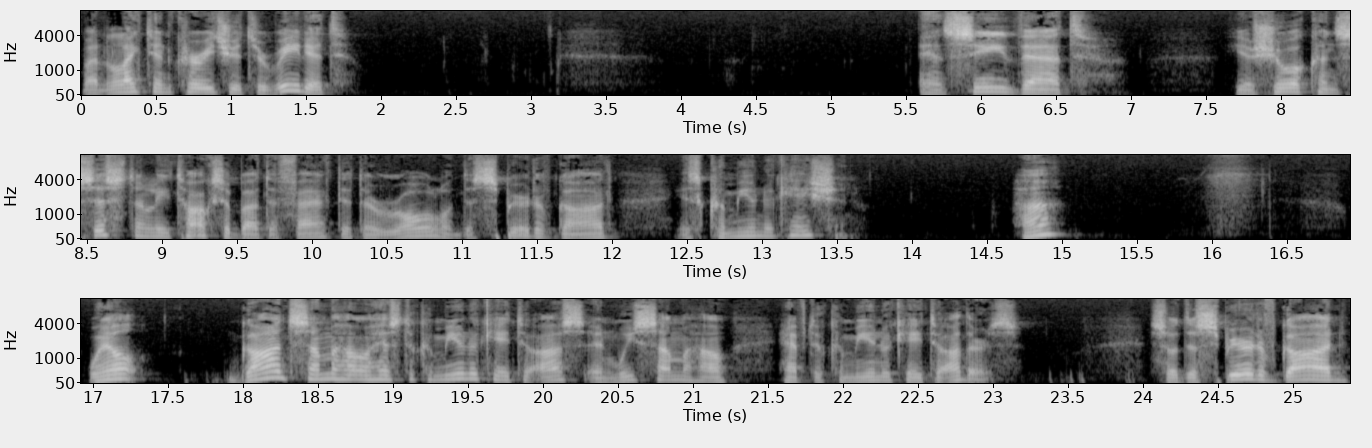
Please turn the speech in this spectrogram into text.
But I'd like to encourage you to read it and see that Yeshua consistently talks about the fact that the role of the Spirit of God is communication. Huh? Well, God somehow has to communicate to us, and we somehow have to communicate to others. So the Spirit of God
